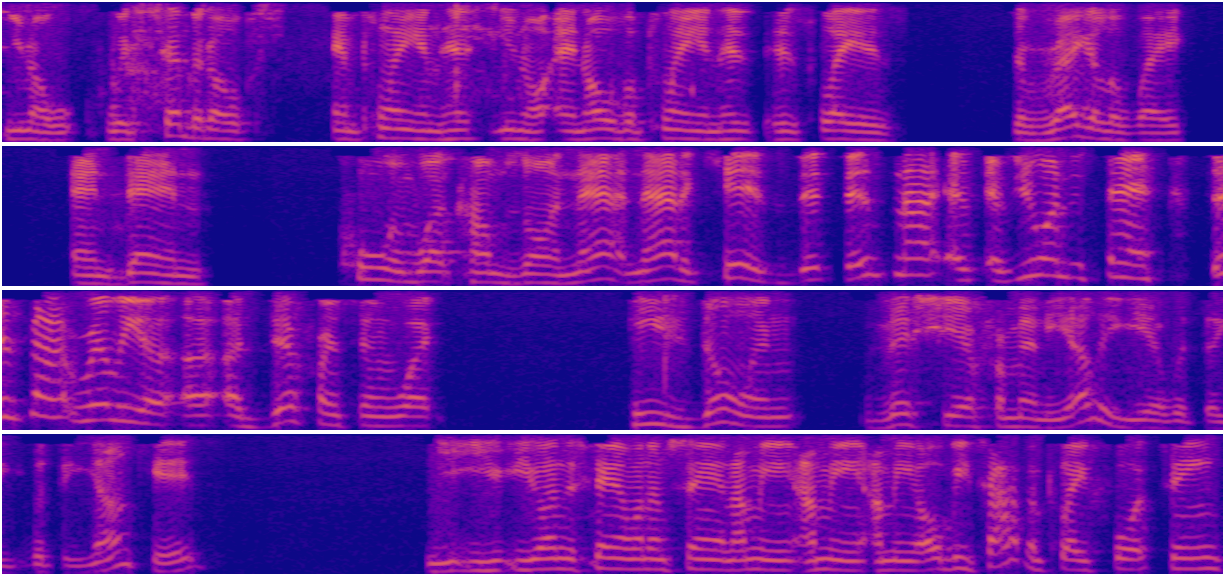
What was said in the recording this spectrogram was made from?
you know, with Thibodeau and playing his, you know, and overplaying his his players the regular way, and then who and what comes on now. Now the kids, there's not, if you understand, there's not really a, a, a difference in what he's doing this year from any other year with the with the young kids. You, you, you understand what I'm saying? I mean, I mean, I mean, Obi Toppin played 14,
